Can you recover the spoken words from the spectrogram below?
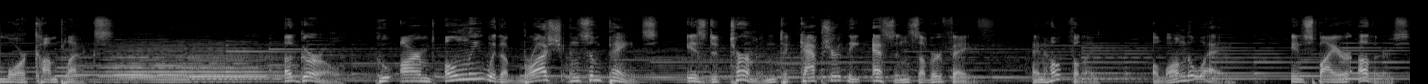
more complex. A girl who, armed only with a brush and some paints, is determined to capture the essence of her faith and hopefully, along the way, inspire others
